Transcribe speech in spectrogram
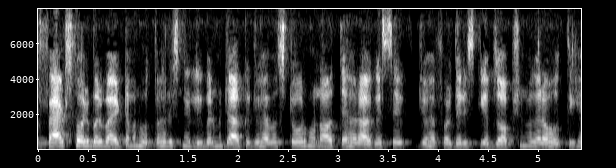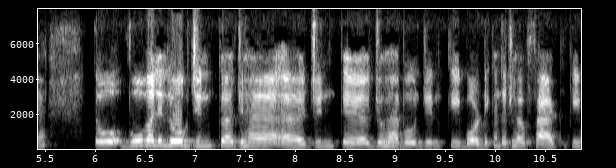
फैट सोल्युबल वाइटामिन होता है और इसने लीवर में जाकर जो है वो स्टोर होना होता है और आगे से जो है फर्दर इसकी एब्जॉर्प्शन वगैरह होती है तो वो वाले लोग जिनका जो है जिनके जो है वो जिनकी बॉडी के अंदर जो है फैट की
